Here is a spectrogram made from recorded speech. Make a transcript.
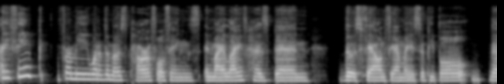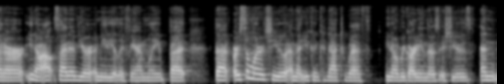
I think for me, one of the most powerful things in my life has been those found families. So people that are, you know, outside of your immediately family, but that are similar to you and that you can connect with, you know, regarding those issues. And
